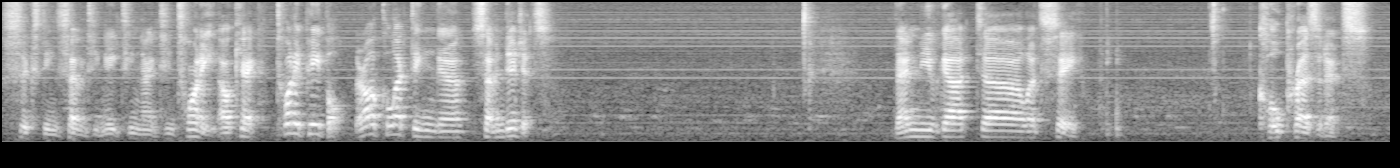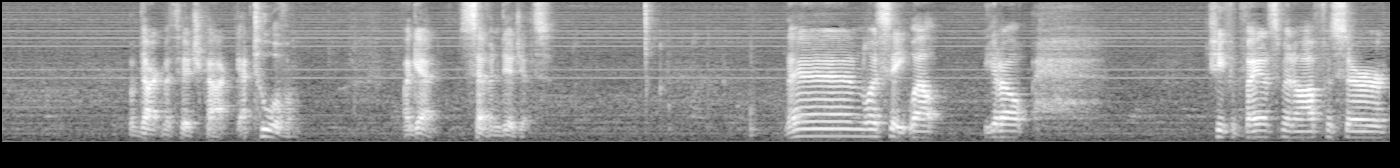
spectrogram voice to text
16, 17, 18, 19, 20. Okay, 20 people. They're all collecting uh, seven digits. Then you've got, uh, let's see, co presidents of Dartmouth Hitchcock. Got two of them. Again, seven digits. Then, let's see, well, you know, Chief Advancement Officer,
